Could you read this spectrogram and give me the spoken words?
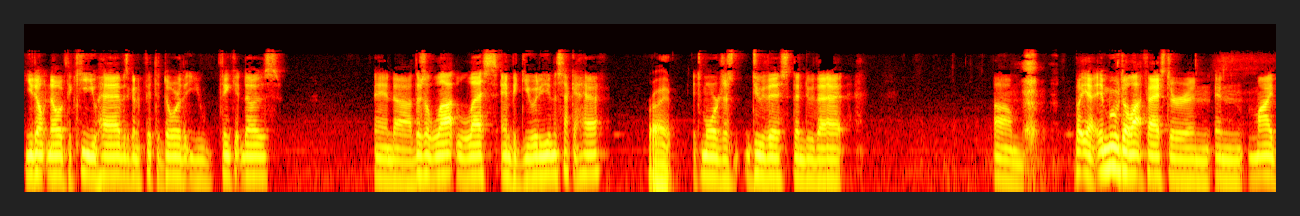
you don't know if the key you have is going to fit the door that you think it does. And uh, there's a lot less ambiguity in the second half Right. it's more just do this then do that um but yeah it moved a lot faster and and my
